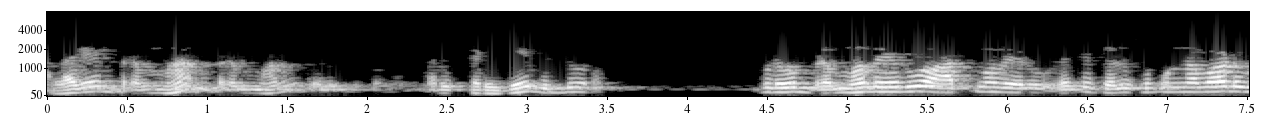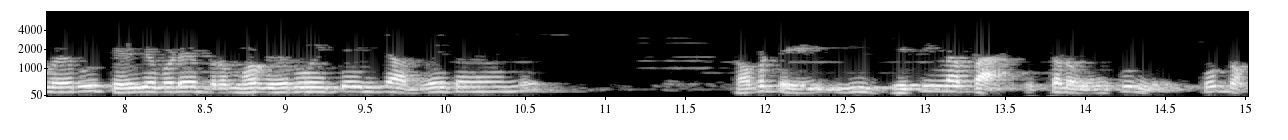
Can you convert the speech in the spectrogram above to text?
అలాగే బ్రహ్మ బ్రహ్మను తెలుసుకున్నాం మరి ఇక్కడ ఇదే విదూరం ఇప్పుడు బ్రహ్మ వేరు ఆత్మ వేరు. అయితే తెలుసుకున్నవాడు వేరు తెలియబడే బ్రహ్మ వేరు అయితే ఇంకా అద్వైతమే ఉంది కాబట్టి ఈ జటిలత ఇక్కడ ఉంటుంది. చూద్దాం.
